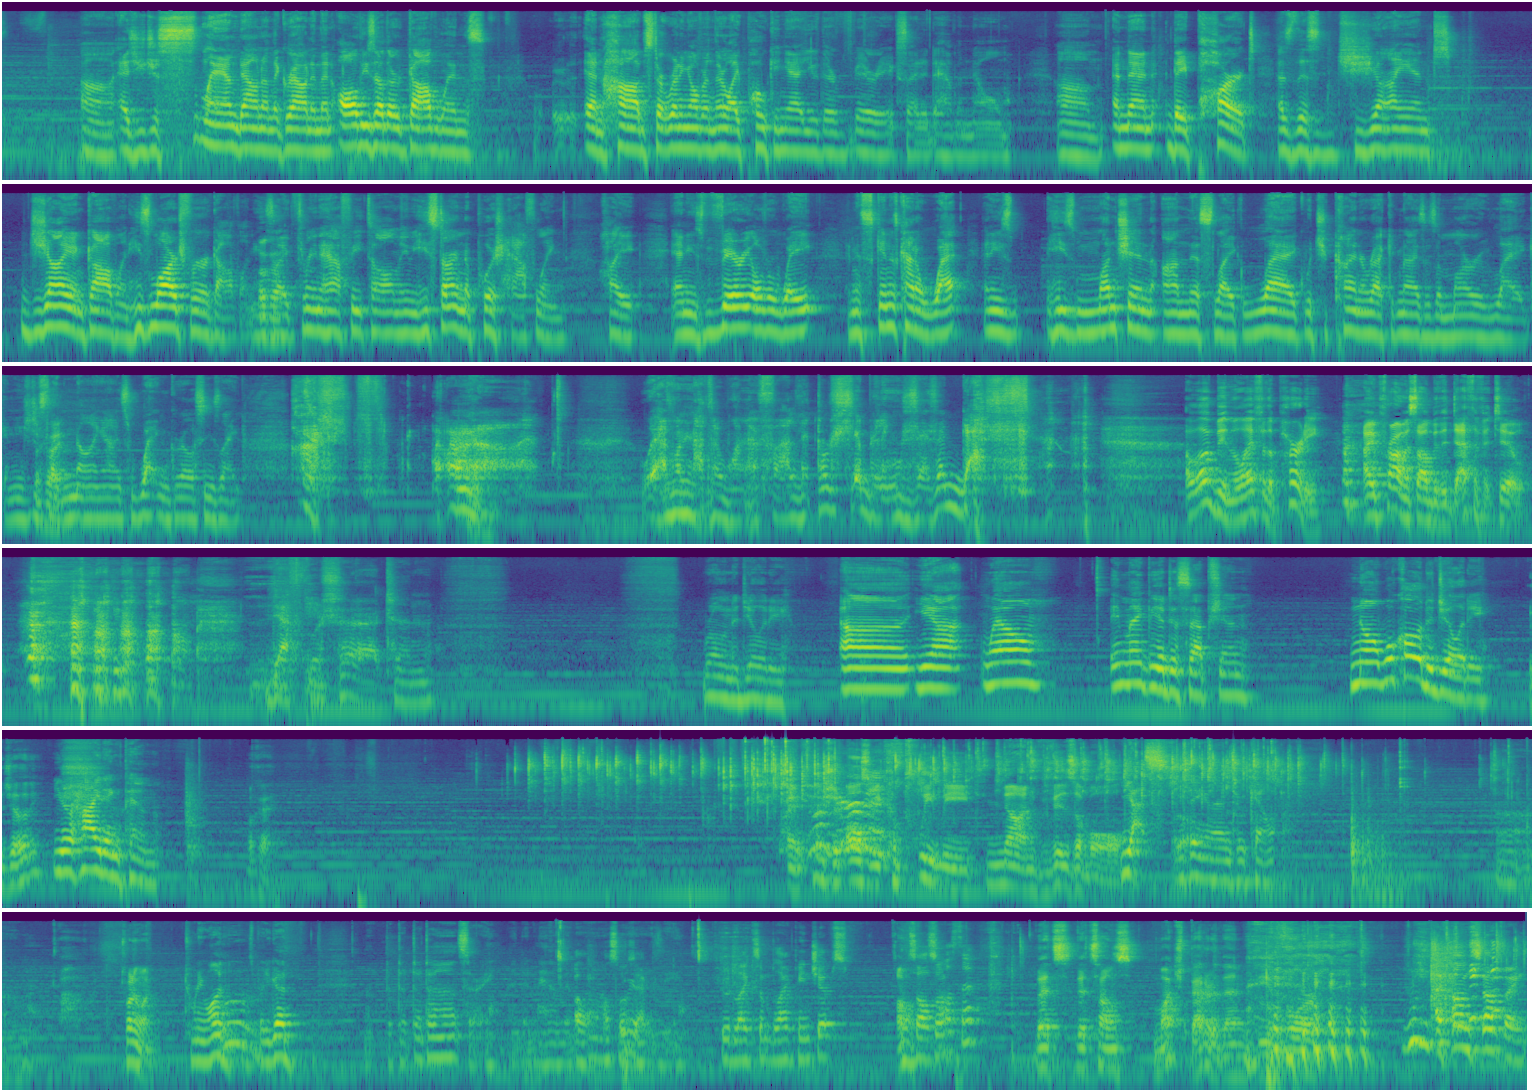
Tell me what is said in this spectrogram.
uh, as you just slam down on the ground, and then all these other goblins and hobs start running over, and they're like poking at you. They're very excited to have a gnome, um, and then they part as this giant, giant goblin. He's large for a goblin. He's Okay. like three and a half feet tall, maybe. He's starting to push halfling height, and he's very overweight, and his skin is kind of wet, and he's he's munching on this like leg, which you kind of recognize as a Maru leg, and he's just like gnawing on it. It's wet and gross, and he's like, "We have another one of our little siblings as a guest." I love being the life of the party. I promise I'll be the death of it too. Death for certain. Roll an agility. Uh, yeah, well, it might be a deception. No, we'll call it agility. Agility? You're hiding Pim. Okay. And it should also be completely non-visible. Yes, I'm taking that into account. 21. 21, that's pretty good. Da, da, da, da. Sorry, I didn't have it. Oh, also where Zach. is he? You would like some black bean chips? Oh, Salsa? Also, that's that sounds much better than the four. I found something.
